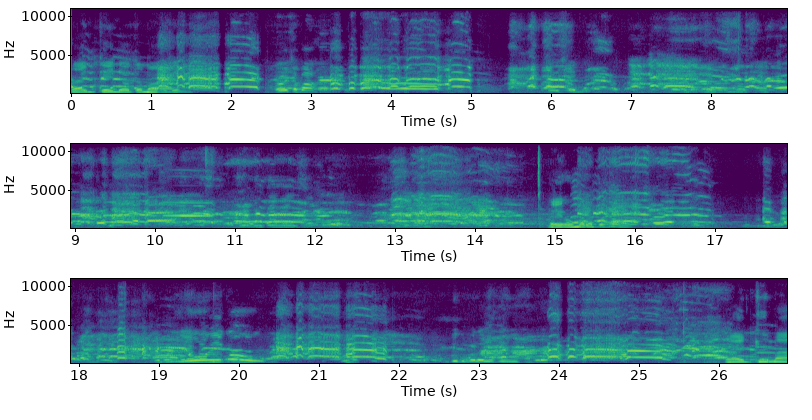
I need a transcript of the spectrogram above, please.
Five K daw to mga idol. O, isa pa. Ay, humarap eh. Iuwi ko. Hindi ko malayo ko. 5K mga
